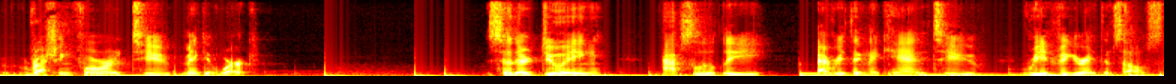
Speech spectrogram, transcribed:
rushing forward to make it work. So they're doing absolutely everything they can to reinvigorate themselves.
